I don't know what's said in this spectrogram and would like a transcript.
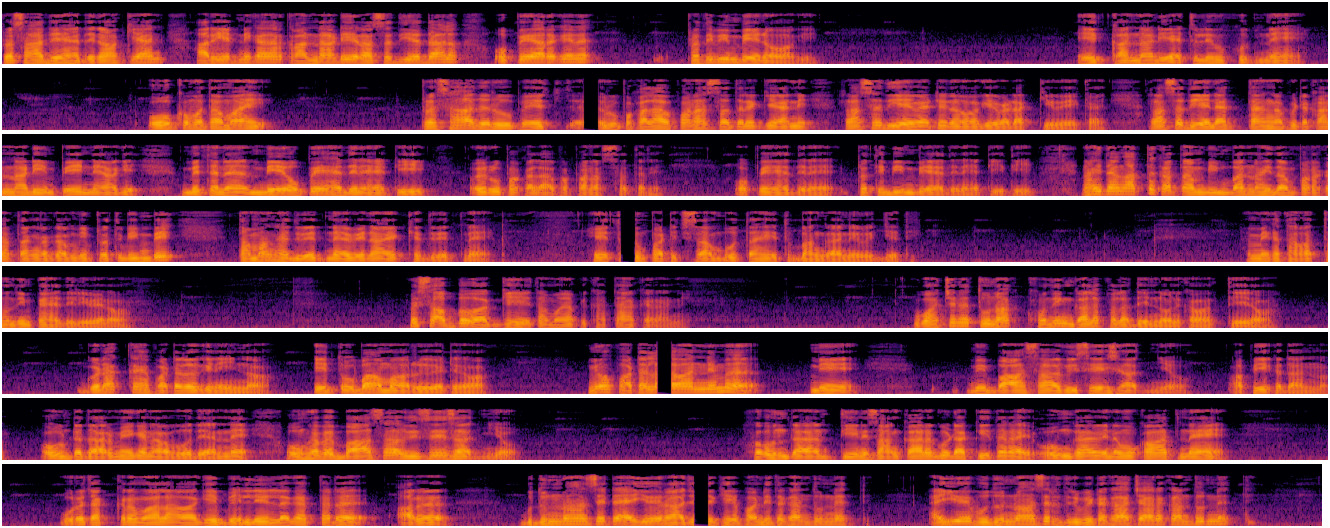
ප්‍රසාදය හැදෙනවා කියන්නේ හරියට නිකන් අර කණ්ණාඩියේ රසදිය දාලා ඔපේ අරගෙන ප්‍රතිබිම්බේනවා වගේ. ඒත් කණ්ණාඩිය ඇතුලේ මුකුත් නැහැ. ඕකම තමයි ප්‍රසාද රූපේ රූප කලාව 54 කියන්නේ රසදිය වැටෙනවා වගේ වැඩක් කිව්ව එකයි. රසදිය නැත්තම් අපිට කණ්ණාඩියෙන් පේන්නේ වගේ මෙතන මේ ඔපේ හැදෙන හැටි ওই රූප කලාප 54. ඔපේ හැදෙන ප්‍රතිබිම්බය හැදෙන හැටි තියෙයි. නහිදන් අත්ත කතම් බිම්බන් නහිදන් පර කතම් අගම්මි ප්‍රතිබිම්බේ තමන් හැදුවෙත් නැහැ වෙන අයෙක් හැදුවෙත් නැහැ. හේතුන් පටිච්ච සම්භූත හේතු බංගා නිරුජ්‍යති. මේක තවත් හොඳින් පැහැදිලි වෙනවා. මේ සබ්බ වර්ගයේ තමයි අපි කතා කරන්නේ. වචන තුනක් හොඳින් ගලපලා දෙන්න ඕන කමක් තියෙනවා. ගොඩක් අය පටලවගෙන ඉන්නවා. ඒත් ඔබ අමාරුවේ වැටෙනවා. මේව පටලවන්නෙම මේ මේ භාෂා විශේෂඥයෝ අපි ඒක දන්නවා. ඔවුන්ට ධර්මය ගැන අවබෝධයක් නැහැ. ඔවුන් හැබැයි භාෂා විශේෂඥයෝ. ඔවුන් දාන් තියෙන සංකාර ගොඩක් විතරයි. ඔවුන් ගා වෙන මොකවත් නැහැ. උර චක්‍රමාලා වගේ බෙල්ලෙල්ල ගත්තට අර බුදුන් වහන්සේට ඇයි ඔය රාජකීය පඬිතකම් දුන්නේ නැත්තේ? ඇයි ඔය බුදුන් වහන්සේට ත්‍රිපිටකාචාරකම් දුන්නේ නැත්තේ?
